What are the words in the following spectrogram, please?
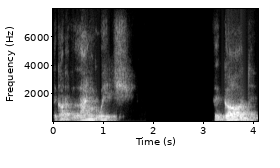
the God of language, the God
